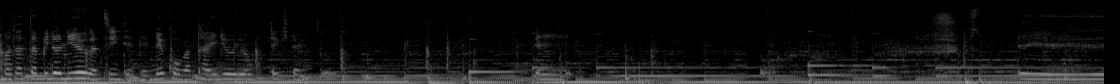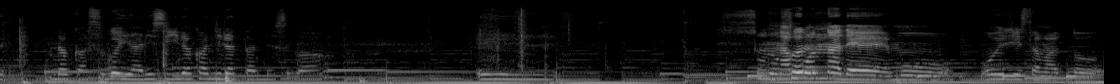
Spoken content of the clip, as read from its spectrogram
ー、また旅の匂いがついてて猫が大量に送ってきたりと、えーえーなんかすごいやりすぎな感じだったんですがえーそんなこんなでもう王子様と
